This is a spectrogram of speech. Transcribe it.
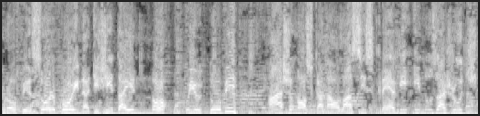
Professor Boina, digita aí no YouTube, acha o nosso canal lá, se inscreve e nos ajude.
